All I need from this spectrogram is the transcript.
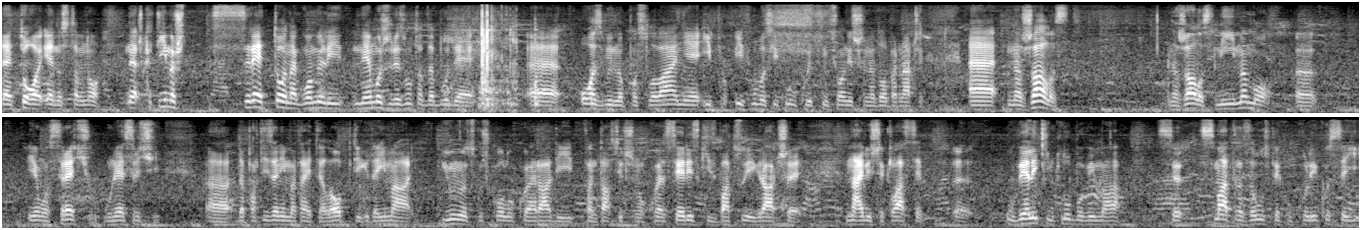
da je to jednostavno, znaš, kad ti imaš sve to na gomili, ne može rezultat da bude e, ozbiljno poslovanje i, i futbolski klub koji funkcioniše na dobar način. E, nažalost, nažalost, mi imamo, e, imamo sreću u nesreći e, da Partizan ima taj teleoptik, da ima juniorsku školu koja radi fantastično, koja serijski izbacuje igrače najviše klase. E, u velikim klubovima se smatra za uspeh ukoliko se i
